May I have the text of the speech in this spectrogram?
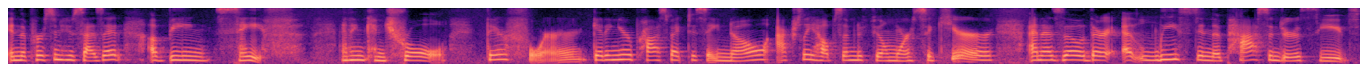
in the person who says it of being safe and in control. Therefore, getting your prospect to say no actually helps them to feel more secure and as though they're at least in the passenger seat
